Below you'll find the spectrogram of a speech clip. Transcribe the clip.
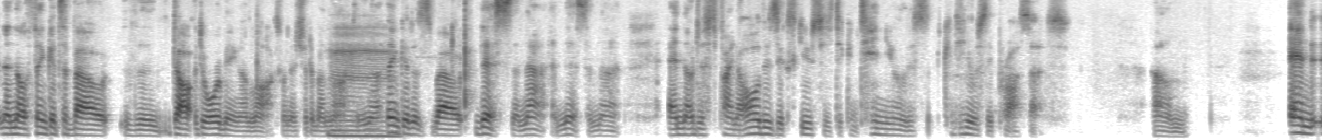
and then they'll think it's about the do- door being unlocked when it should have been locked mm. and they'll think it is about this and that and this and that and they'll just find all these excuses to continuously continuously process um, and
